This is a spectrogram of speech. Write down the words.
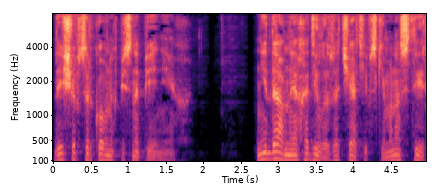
Да еще в церковных песнопениях. Недавно я ходила в Зачатьевский монастырь.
